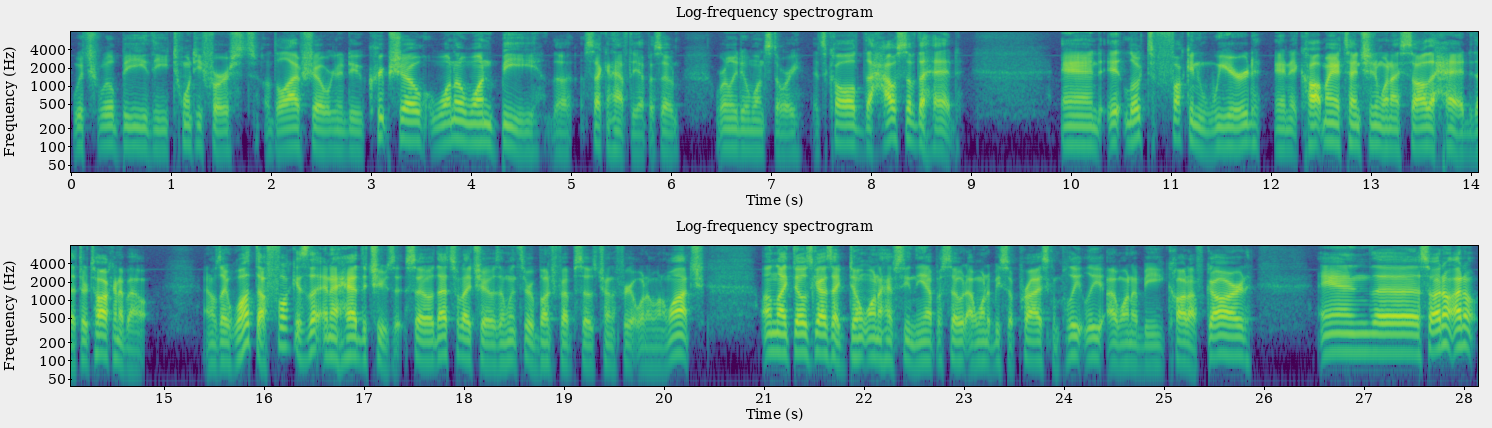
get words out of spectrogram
which will be the 21st of the live show. We're going to do Creepshow 101B, the second half of the episode. We're only doing one story. It's called The House of the Head. And it looked fucking weird, and it caught my attention when I saw the head that they're talking about. And I was like, what the fuck is that? And I had to choose it. So that's what I chose. I went through a bunch of episodes trying to figure out what I want to watch. Unlike those guys, I don't want to have seen the episode. I want to be surprised completely. I want to be caught off guard and uh, so I don't I don't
